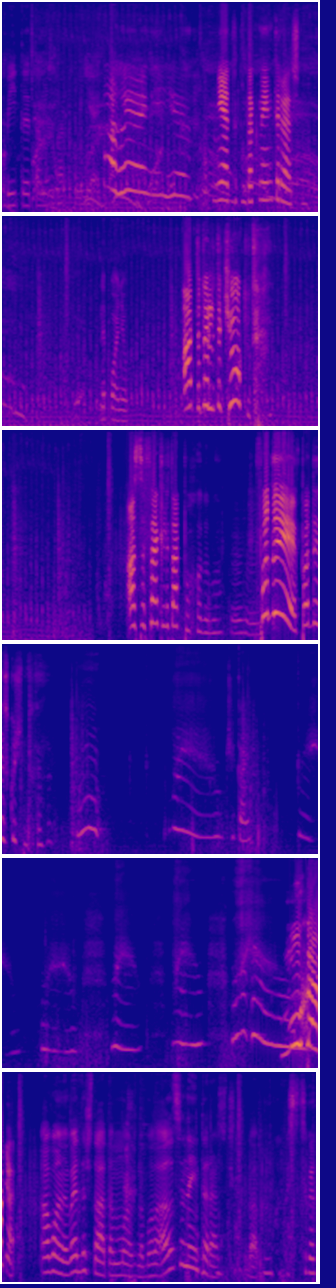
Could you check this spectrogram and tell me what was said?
обійти там зверху є. Ні, так, так не інтересно. Не поняв. А, то літачок тут. А, це фейк літак, походу, був. Угу. Впади, впади, скучно. Чекай. Муха! А вон, видиш, та там можна було, але це не інтерес. Да. Муха, це як-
